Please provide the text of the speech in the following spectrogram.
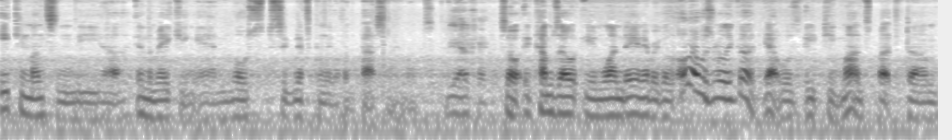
18 months in the uh, in the making, and most significantly over the past nine months. Yeah. Okay. So it comes out in one day, and everybody goes, "Oh, that was really good." Yeah, it was 18 months, but um,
